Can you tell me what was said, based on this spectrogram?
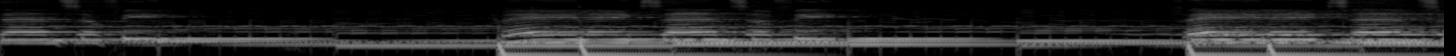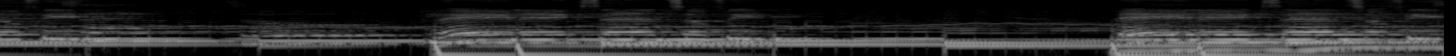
en Sophie. Felix en Sophie. Felix en Sophie. Felix en Sophie. Felix en Sophie.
